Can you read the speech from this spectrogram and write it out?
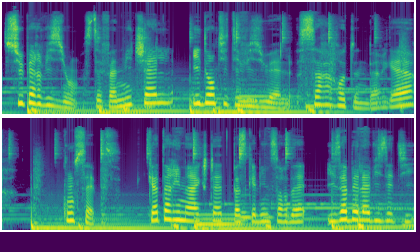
Supervision, Stéphane Mitchell. Identité visuelle, Sarah Rottenberger. Concept, Katharina Hackstedt, Pascaline Sordet, Isabella Visetti,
